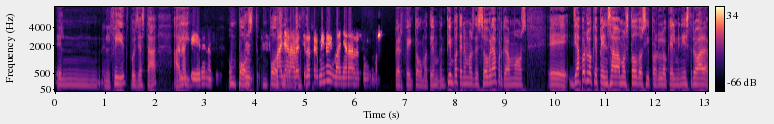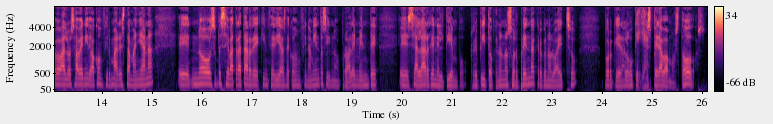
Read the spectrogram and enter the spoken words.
en, en el feed, pues ya está, ahí, En el feed, en el feed. un post, un post. Mañana a ver si lo termino y mañana lo subimos. Perfecto, como tiemp- tiempo tenemos de sobra, porque vamos, eh, ya por lo que pensábamos todos y por lo que el ministro Ábalos ha venido a confirmar esta mañana, eh, no se se va a tratar de 15 días de confinamiento, sino probablemente eh, se alargue en el tiempo. Repito, que no nos sorprenda, creo que no lo ha hecho, porque era algo que ya esperábamos todos.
